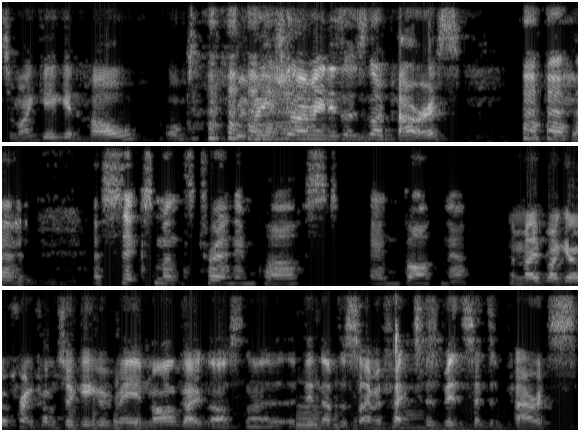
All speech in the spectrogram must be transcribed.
to my gig in Hull or with me. you know what I mean? It's, it's no Paris, a six month training post in Bognor. and made my girlfriend come to a gig with me in Margate last night. It didn't have the same effect as being sent to Paris.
